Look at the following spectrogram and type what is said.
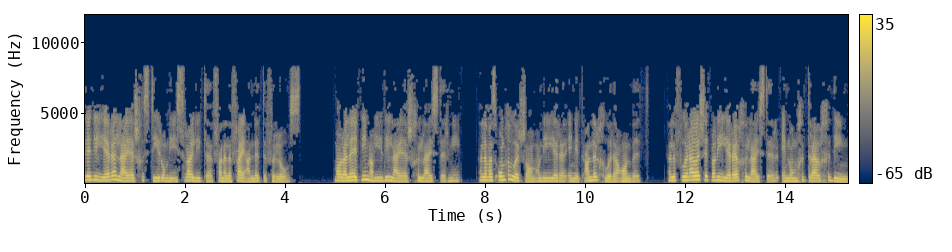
Toe die Heere leiers gestuur om die Israëlieten van hulle vijanden te verlos. Maar hulle het nie na die leiers geluister nie. Hulle was ongehoorzaam aan die Heere en het ander goede aanbid. Hulle voorouders het na die Heere geluister en omgetrouw gedien,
